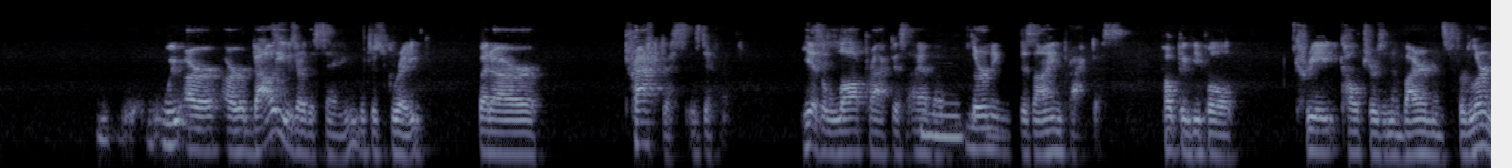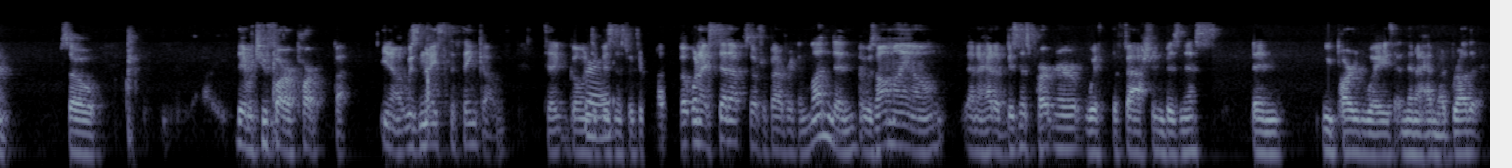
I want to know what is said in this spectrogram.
We our our values are the same, which is great, but our practice is different. He has a law practice. I have mm. a learning design practice, helping people create cultures and environments for learning. So they were too far apart, but you know, it was nice to think of to go into right. business with your brother. But when I set up Social Fabric in London, it was on my own. Then I had a business partner with the fashion business. Then we parted ways, and then I had my brother.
